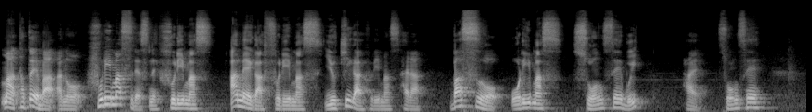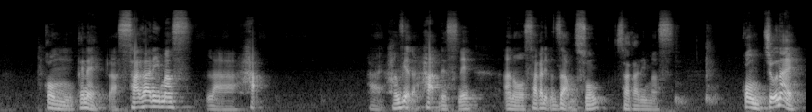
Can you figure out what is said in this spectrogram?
まあ、例えば、あの、振りますですね。振ります。雨が降ります。雪が降ります。はい。バスを降ります。損せぶい。はい。損。こんくね。下がります。ら、は。はい。半フィアだ。はですね。あの、下がります。ざん、そん。下がります。こん、中内。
